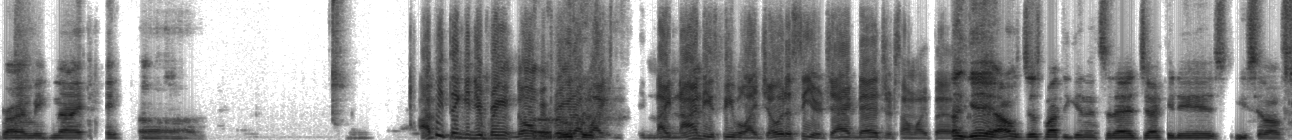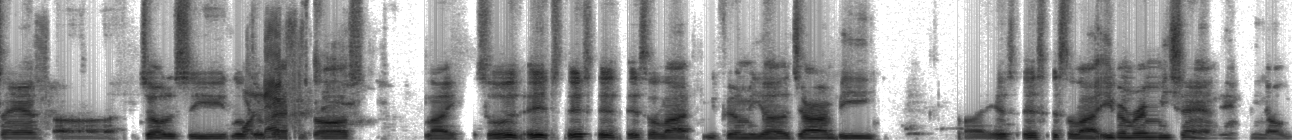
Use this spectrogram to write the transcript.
Brian McKnight. Um, I'd be thinking you're bringing going to uh, bringing up like like '90s people like Jodeci or Jagged Edge or something like that. Uh, yeah, I was just about to get into that. Jagged Edge, you see what I'm saying? Uh, Jodeci, Luther Vandross. Like so, it's it's it's it's a lot. You feel me? Uh, Jon B. Uh, it's it's it's a lot. Even Remy Shand, you know,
